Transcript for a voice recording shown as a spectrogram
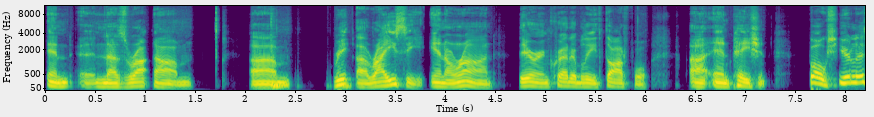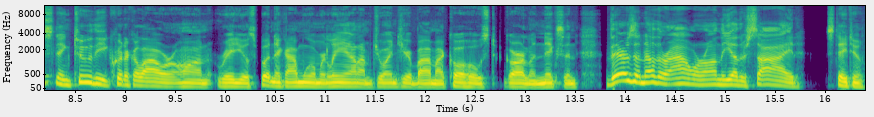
And Nazra, um, um, uh, Raisi in Iran they're incredibly thoughtful uh, and patient. Folks, you're listening to the Critical Hour on Radio Sputnik. I'm Wilmer Leon. I'm joined here by my co host, Garland Nixon. There's another hour on the other side. Stay tuned.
